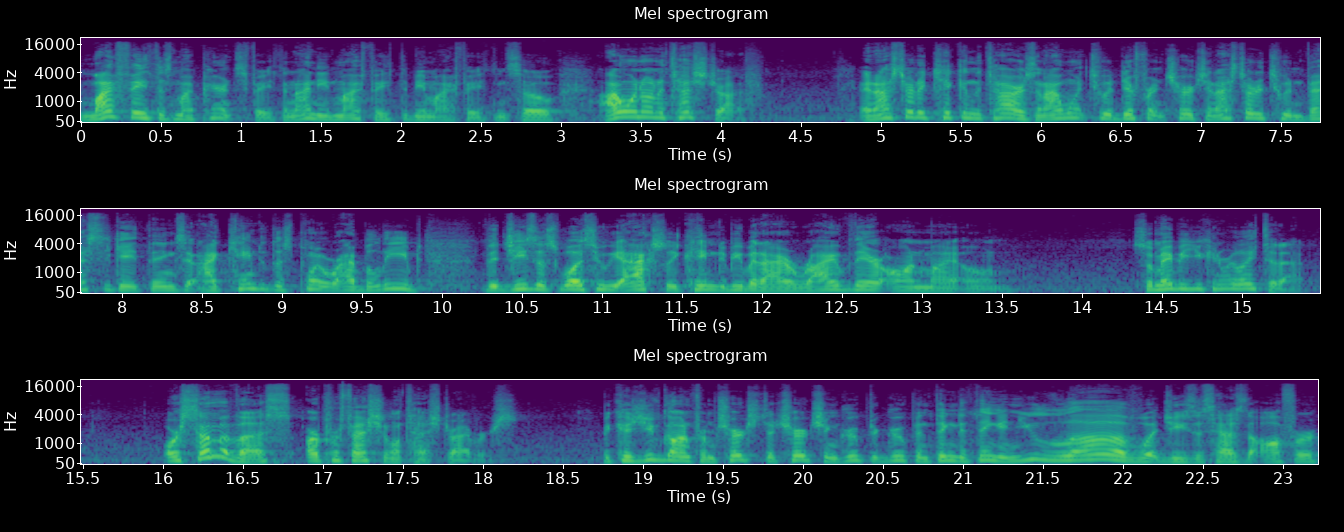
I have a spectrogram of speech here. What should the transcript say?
my faith is my parents' faith, and I need my faith to be my faith. And so I went on a test drive. And I started kicking the tires, and I went to a different church, and I started to investigate things. And I came to this point where I believed that Jesus was who he actually came to be, but I arrived there on my own. So maybe you can relate to that. Or some of us are professional test drivers because you've gone from church to church and group to group and thing to thing, and you love what Jesus has to offer,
